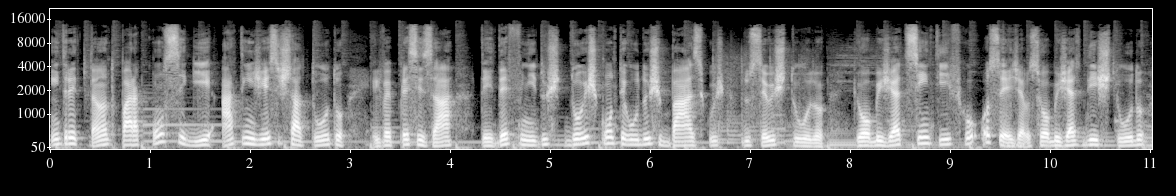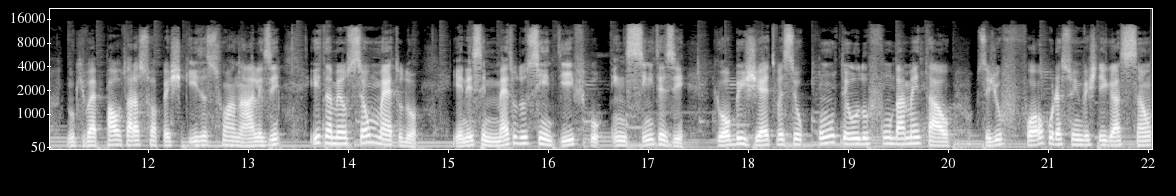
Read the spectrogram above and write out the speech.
Entretanto, para conseguir atingir esse estatuto, ele vai precisar ter definidos dois conteúdos básicos do seu estudo, que é o objeto científico, ou seja, o seu objeto de estudo, no que vai pautar a sua pesquisa, sua análise, e também o seu método. E é nesse método científico, em síntese, que o objeto vai ser o conteúdo fundamental, ou seja, o foco da sua investigação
